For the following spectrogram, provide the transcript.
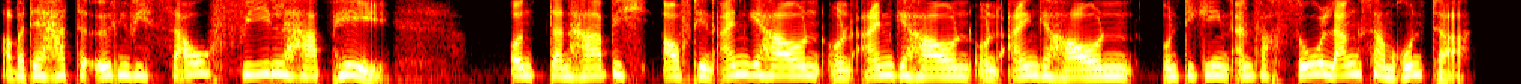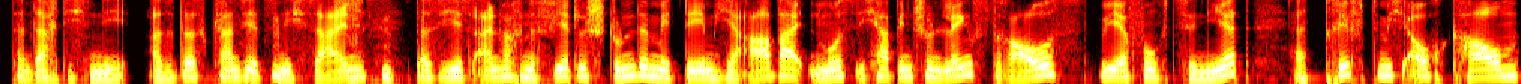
Aber der hatte irgendwie sau viel HP. Und dann habe ich auf den eingehauen und eingehauen und eingehauen und die gingen einfach so langsam runter dann dachte ich, nee, also das kann es jetzt nicht sein, dass ich jetzt einfach eine Viertelstunde mit dem hier arbeiten muss. Ich habe ihn schon längst raus, wie er funktioniert. Er trifft mich auch kaum,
